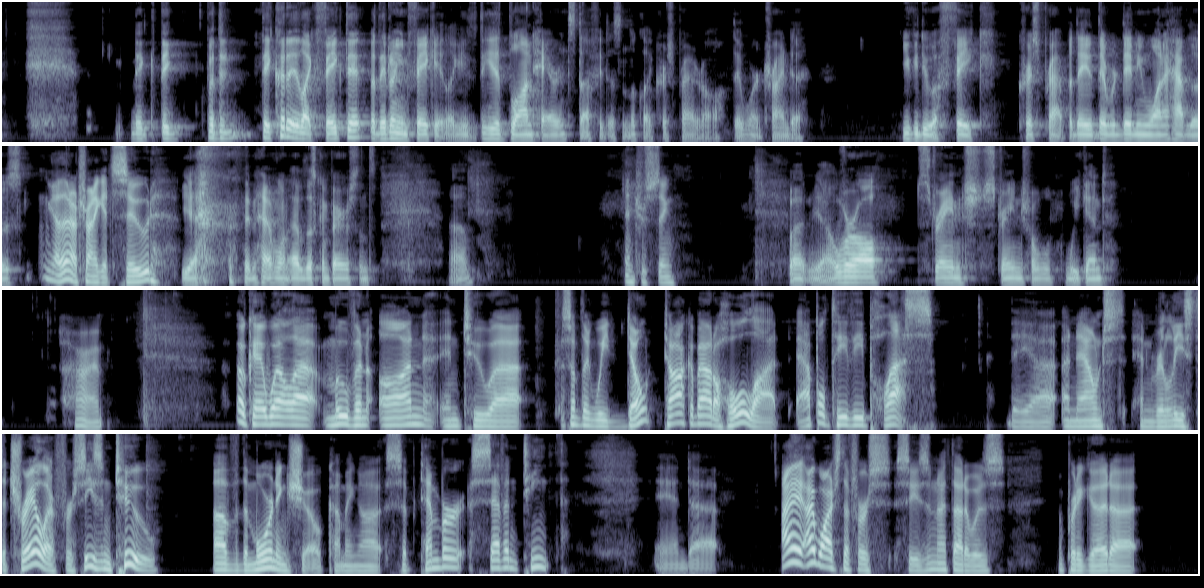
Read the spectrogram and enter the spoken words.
they they but they, they could have like faked it, but they don't even fake it. Like he's, he has blonde hair and stuff. He doesn't look like Chris Pratt at all. They weren't trying to. You could do a fake Chris Pratt, but they they were didn't even want to have those. Yeah, they're not trying to get sued. Yeah, they didn't have one of those comparisons. Um, Interesting. but yeah, overall, strange, strange whole weekend. All right. Okay, well, uh, moving on into uh, something we don't talk about a whole lot Apple TV Plus. They uh, announced and released a trailer for season two of The Morning Show coming uh, September 17th. And uh, I, I watched the first season. I thought it was pretty good. Uh,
